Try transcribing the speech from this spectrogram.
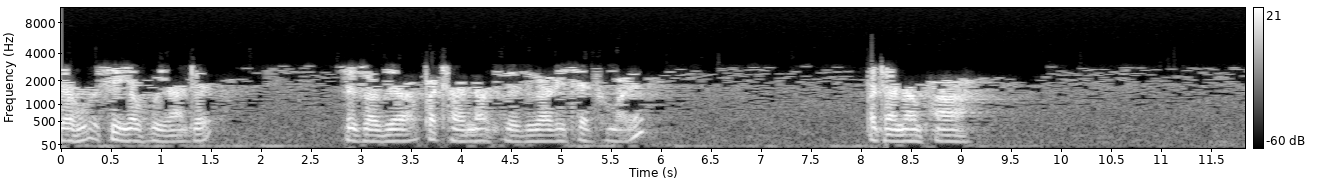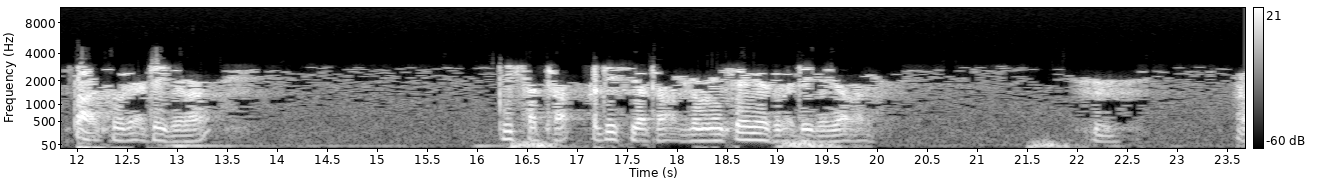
ယမှုအရှင်းရောက်ဖို့ရအတွက်သစ္စာပြပဋ္ဌာနာဆိုတဲ့စကားလေးထည့်ထားပါရဲ့ပဋ္ဌာနာမှာ ပဆိုတဲ့အဓိပ္ပာယ်ကဒုသတ္ထအတိစီယထလုံလုံဆဲရဲဆိုတဲ့အဓိပ္ပာယ်ရပါတယ်။အ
